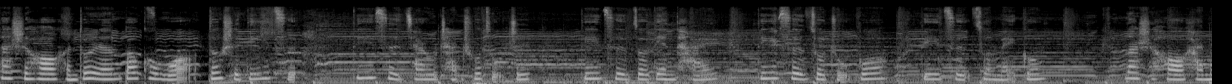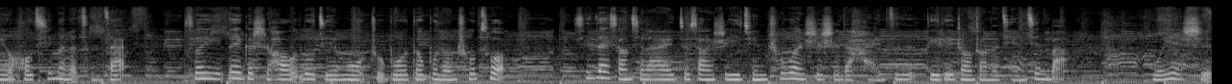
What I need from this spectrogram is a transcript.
那时候很多人，包括我，都是第一次，第一次加入产出组织，第一次做电台。”第一次做主播，第一次做美工，那时候还没有后期们的存在，所以那个时候录节目，主播都不能出错。现在想起来，就像是一群初问世时的孩子，跌跌撞撞的前进吧。我也是，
